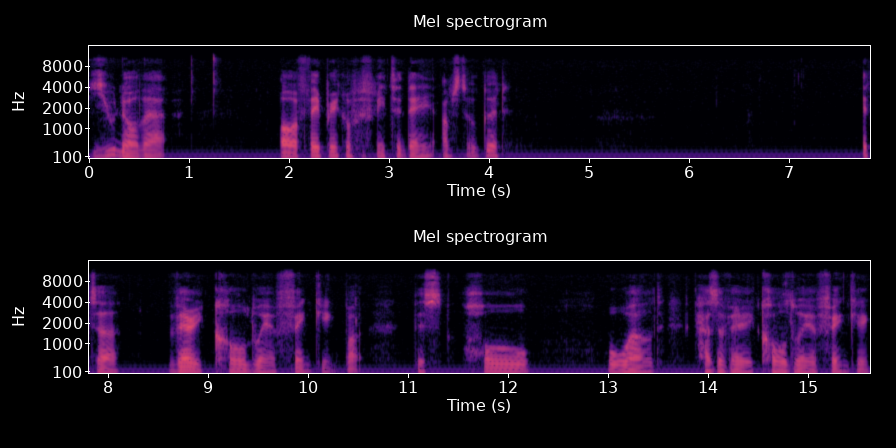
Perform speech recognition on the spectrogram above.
you know that, oh, if they break up with me today, I'm still good. it's a very cold way of thinking, but this whole world has a very cold way of thinking,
